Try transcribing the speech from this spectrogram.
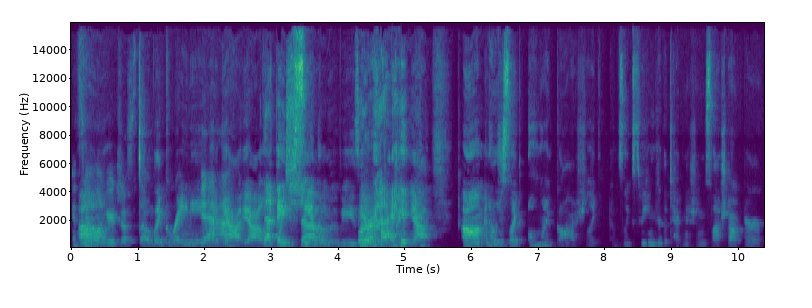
It's no Um, longer just the like grainy, Yeah. like yeah, yeah, That like they you see in the movies, yeah, Right. yeah. Um, and I was just like, oh my gosh, like I was like speaking to the technician slash doctor,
